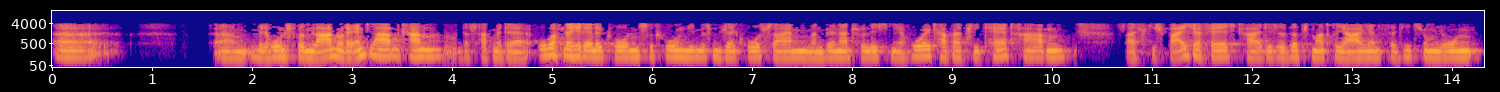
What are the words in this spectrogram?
äh, ähm, mit hohen Strömen laden oder entladen kann. Das hat mit der Oberfläche der Elektroden zu tun, die müssen sehr groß sein. Man will natürlich eine hohe Kapazität haben, das heißt die Speicherfähigkeit dieser Wirtsmaterialien für Lithium-Ionen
